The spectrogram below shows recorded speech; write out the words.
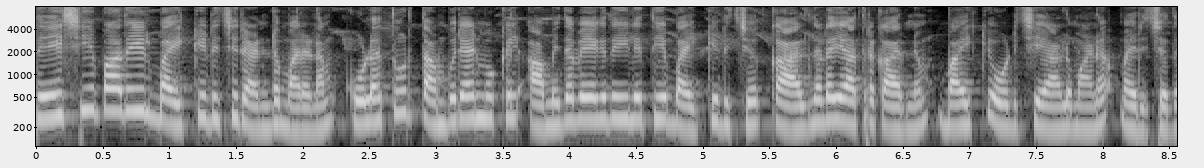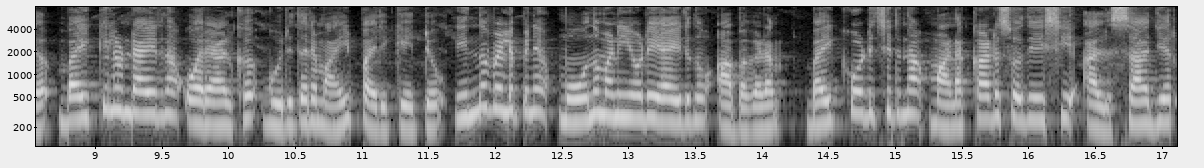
ദേശീയപാതയിൽ ബൈക്കിടിച്ച് രണ്ട് മരണം. കുളത്തൂർ തമ്പുരാൻമുക്കിൽ അമിത വേഗതയിലെത്തിയ ബൈക്കിടിച്ച് കാൽനട യാത്രക്കാരനും ബൈക്ക് ഓടിച്ചയാളുമാണ് മരിച്ചത്. ബൈക്കിലുണ്ടായിരുന്ന ഒരാൾക്ക് ഗുരുതരമായി പരിക്കേറ്റു. ഇന്ന് വെളുപ്പിന് മൂന്ന് മണിയോടെയായിരുന്നു അപകടം. ബൈക്ക് ഓടിച്ചിരുന്ന മണക്കാട് സ്വദേശി അൽസാജിർ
